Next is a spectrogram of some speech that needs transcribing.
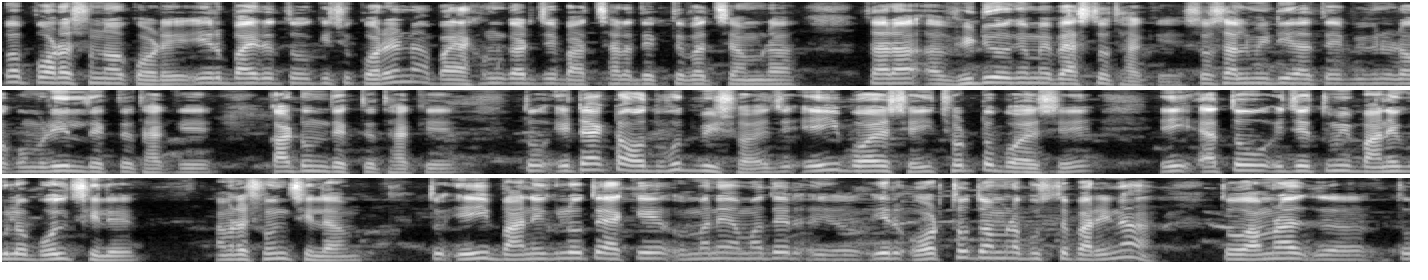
বা পড়াশোনা করে, এর বাইরে তো কিছু করে না, বা এখনকার যে বাচ্চারা দেখতে পাচ্ছি আমরা, তারা ভিডিও গেমে ব্যস্ত থাকে সোশ্যাল মিডিয়াতে বিভিন্ন রকম রিল দেখতে থাকে কার্টুন দেখতে থাকে। তো এটা একটা অদ্ভুত বিষয় যে, এই বয়সে, এই ছোট্ট বয়সে, এই এত, এই যে তুমি বাণীগুলো বলছিলে আমরা শুনছিলাম। তো এই বাণীগুলো তো একে মানে আমাদের, এর অর্থ তো আমরা বুঝতে পারি না। তো আমরা, তো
